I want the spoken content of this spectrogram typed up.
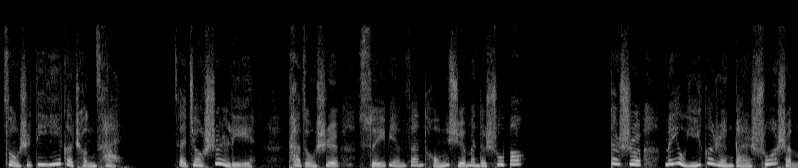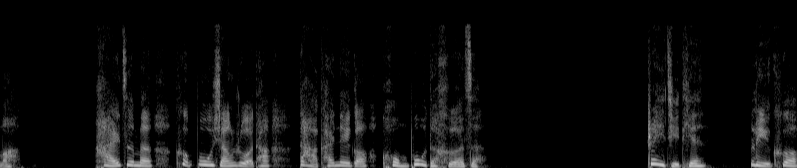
总是第一个盛菜；在教室里，他总是随便翻同学们的书包，但是没有一个人敢说什么。孩子们可不想惹他打开那个恐怖的盒子。这几天，李克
